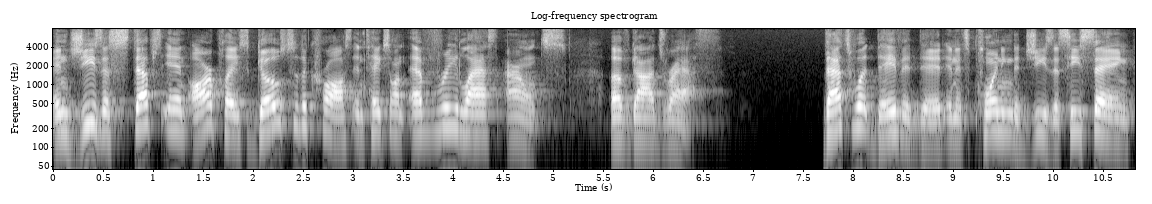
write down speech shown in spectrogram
And Jesus steps in our place, goes to the cross, and takes on every last ounce of God's wrath. That's what David did, and it's pointing to Jesus. He's saying,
